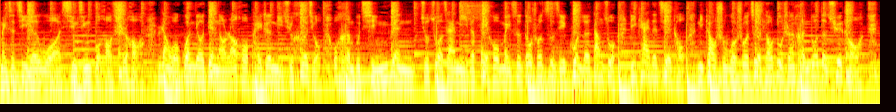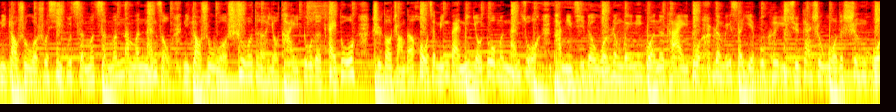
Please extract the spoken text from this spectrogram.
每次记得我心情不好的时候，让我关掉电脑，然后陪着你去喝酒。我很不情愿就坐在你的背后，每次都说自己困了，当做离开的借口。你告诉我说这条路上很多的缺口，你告诉我说幸福怎么怎么那么难走。你告诉我说的有太多的太多，直到长大后才明白你有多么难做。叛逆期的我认为你管的太多，认为谁也不可以去干涉我的生活，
